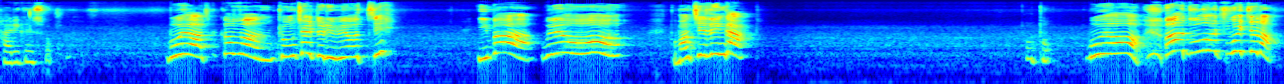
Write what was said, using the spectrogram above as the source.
다리 근수록 뭐야 잠깐만 경찰들이 왜 왔지? 이봐 왜요? 도망칠 생각. 어, 도, 뭐야? 아 누가 죽어 있잖아.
